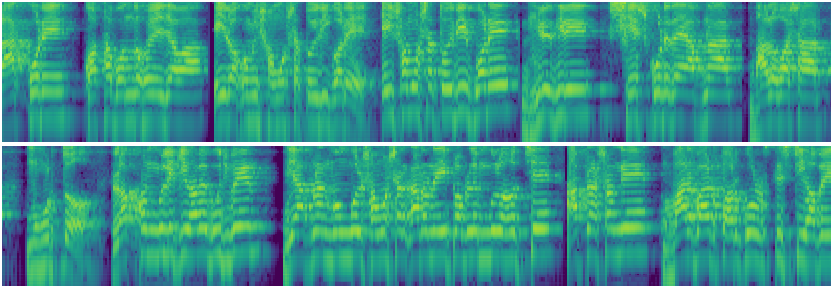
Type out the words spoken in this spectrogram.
রাগ করে কথা বন্ধ হয়ে যাওয়া এই রকমই সমস্যা তৈরি করে। এই সমস্যা তৈরির পরে ধীরে ধীরে শেষ করে দেয় আপনার ভালোবাসার মুহূর্ত। লক্ষণগুলি কীভাবে বুঝবেন? যে আপনার মঙ্গল সমস্যার কারণে এই প্রবলেমগুলো হচ্ছে, আপনার সঙ্গে বারবার তর্কর সৃষ্টি হবে,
